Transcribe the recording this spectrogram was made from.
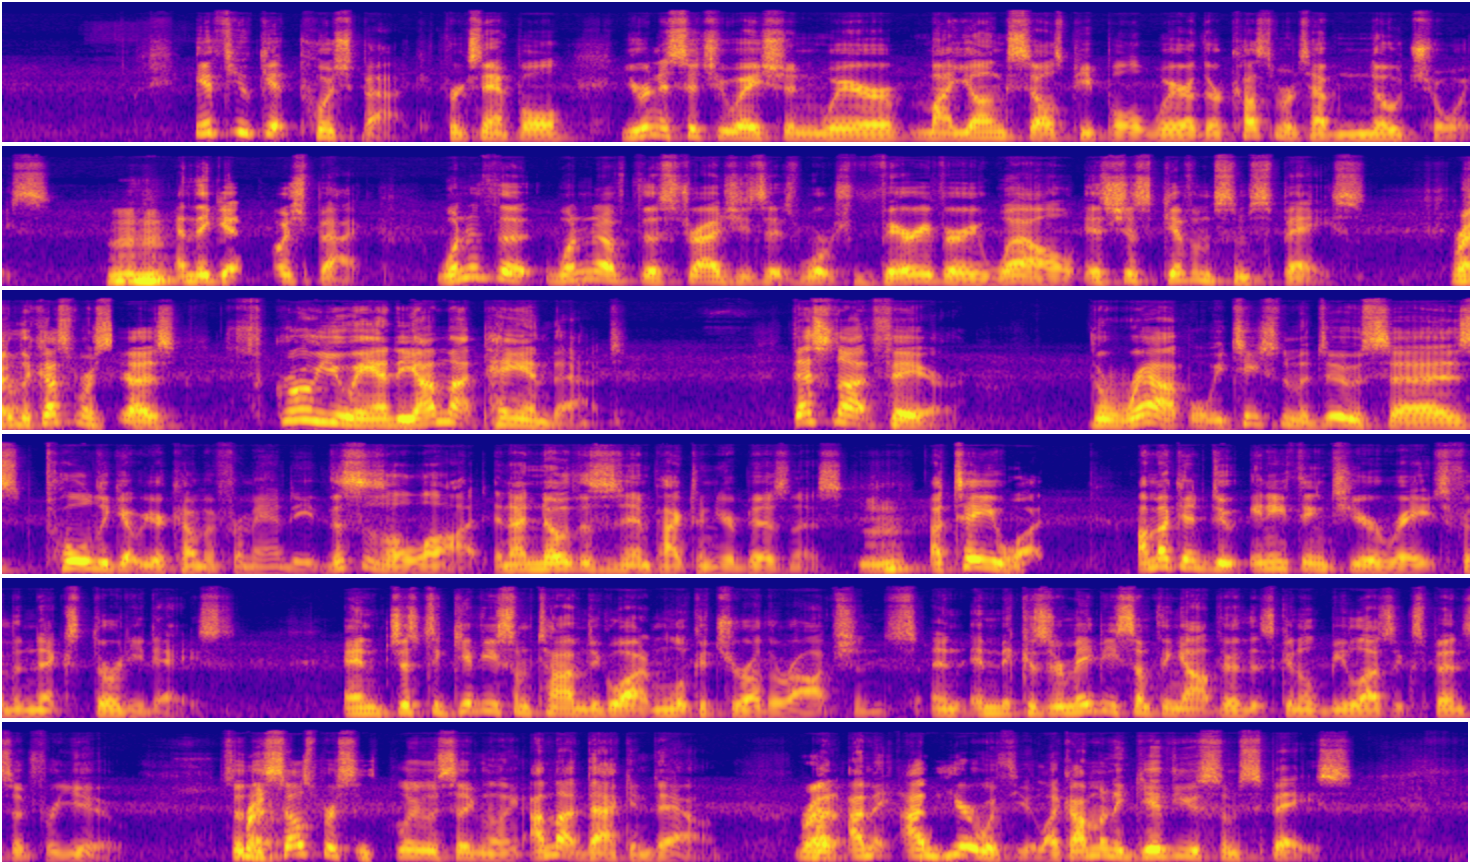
if you get pushback, for example, you're in a situation where my young salespeople, where their customers have no choice, and they get pushback. One of the one of the strategies that works very very well is just give them some space. Right. So the customer says, "Screw you, Andy. I'm not paying that." That's not fair. The rep, what we teach them to do, says, "Totally get where you're coming from, Andy. This is a lot, and I know this is an impact on your business. Mm-hmm. I'll tell you what. I'm not going to do anything to your rates for the next 30 days." and just to give you some time to go out and look at your other options and, and because there may be something out there that's going to be less expensive for you so Right. the salesperson's clearly signaling i'm not backing down Right. but i'm, I'm here with you like i'm going to give you some space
